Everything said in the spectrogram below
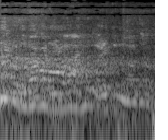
ビールの中に言わない方がいいと思います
